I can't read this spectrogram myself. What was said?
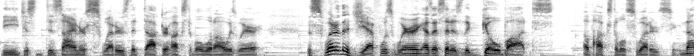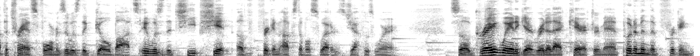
the just designer sweaters that Doctor Huxtable would always wear. The sweater that Jeff was wearing, as I said, is the GoBots of Huxtable sweaters, not the Transformers. It was the GoBots. It was the cheap shit of freaking Huxtable sweaters Jeff was wearing. So great way to get rid of that character, man. Put him in the freaking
